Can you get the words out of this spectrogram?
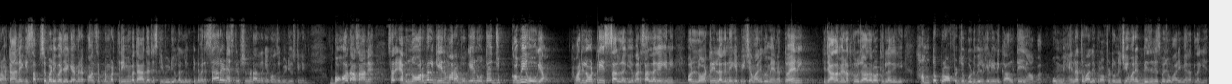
और हटाने की सबसे बड़ी वजह क्या है? मैंने कॉन्सेप्ट नंबर थ्री में बताया था, जिसकी वीडियो का लिंक मैंने सारे डिस्क्रिप्शन में डाल रखे कॉन्सेप्ट वीडियोस के लिंक बहुत आसान है। सर एबनॉर्मल गेन हमारा वो गेन होता है जो कभी हो गया हो। हमारी लॉटरी इस साल लगी है हर साल लगेगी नहीं, और लॉटरी लगने के पीछे हमारी कोई मेहनत तो है नहीं। कि ज़्यादा मेहनत करो, ज़्यादा लॉटरी लगेगी। हम तो प्रॉफिट जो गुडविल के लिए निकालते हैं यहाँ पर, वो मेहनत वाले प्रॉफिट होने चाहिए। हमारे बिज़नेस में जो हमारी मेहनत लगी है,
